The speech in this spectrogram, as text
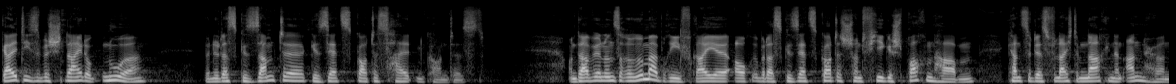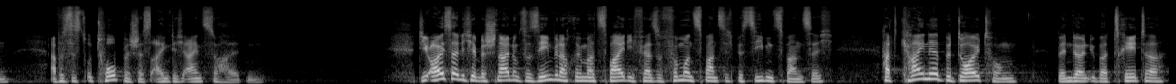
galt diese Beschneidung nur, wenn du das gesamte Gesetz Gottes halten konntest. Und da wir in unserer Römerbriefreihe auch über das Gesetz Gottes schon viel gesprochen haben, kannst du dir das vielleicht im Nachhinein anhören, aber es ist utopisch, es eigentlich einzuhalten. Die äußerliche Beschneidung, so sehen wir nach Römer 2, die Verse 25 bis 27, hat keine Bedeutung, wenn du ein Übertreter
